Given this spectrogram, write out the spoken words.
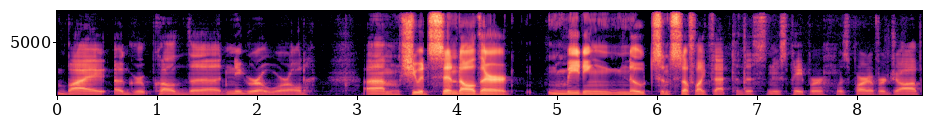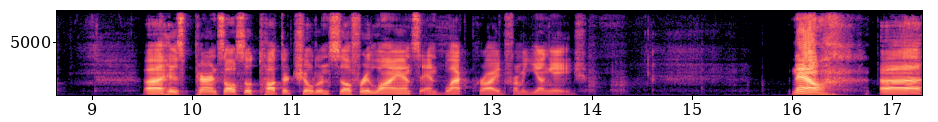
by a group called the Negro World. Um, she would send all their meeting notes and stuff like that to this newspaper was part of her job. Uh, his parents also taught their children self reliance and black pride from a young age. Now, uh,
